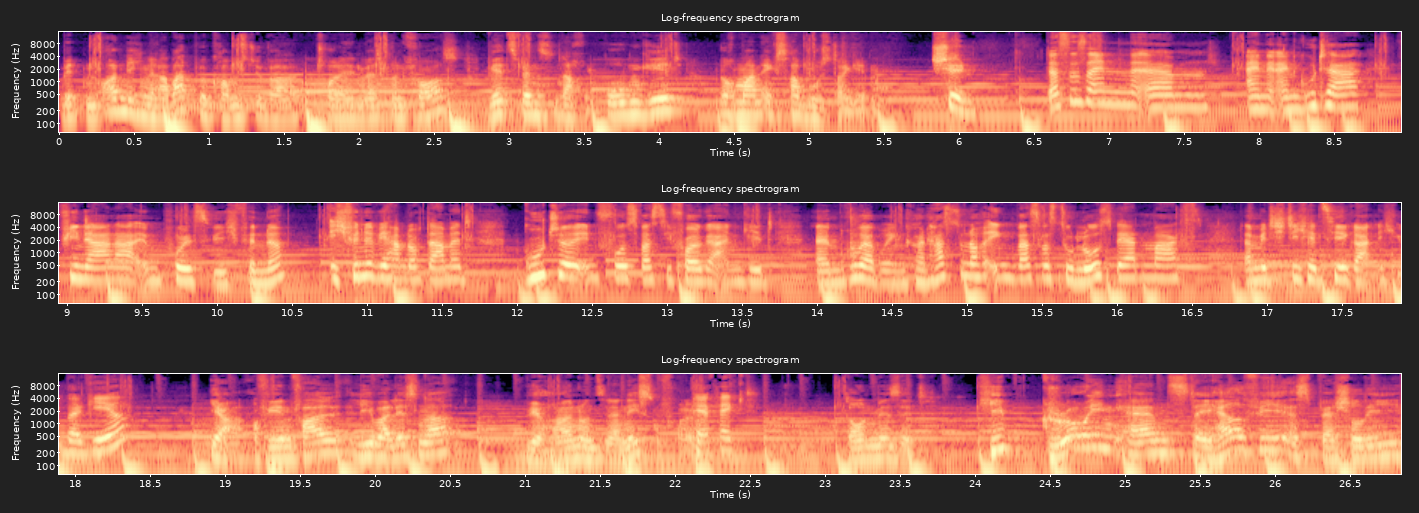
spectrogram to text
mit einem ordentlichen Rabatt bekommst über tolle Investmentfonds, wird es, wenn es nach oben geht, nochmal einen extra Booster geben. Schön. Das ist ein, ähm, ein, ein guter finaler Impuls, wie ich finde. Ich finde, wir haben doch damit gute Infos, was die Folge angeht, ähm, rüberbringen können. Hast du noch irgendwas, was du loswerden magst, damit ich dich jetzt hier gerade nicht übergehe? Ja, auf jeden Fall, lieber Listener, wir hören uns in der nächsten Folge. Perfekt. Don't miss it. Keep growing and stay healthy, especially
